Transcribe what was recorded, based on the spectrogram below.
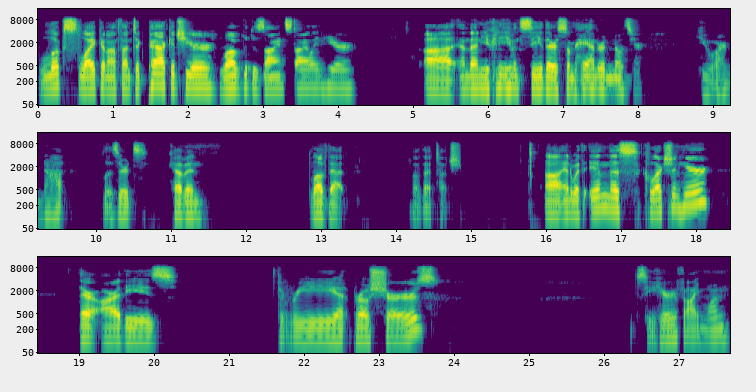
Looks like an authentic package here. Love the design styling here. Uh, and then you can even see there's some handwritten notes here. You are not lizards, Kevin. Love that. Love that touch. Uh, and within this collection here, there are these three brochures. Let's see here, volume one.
